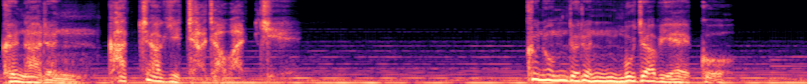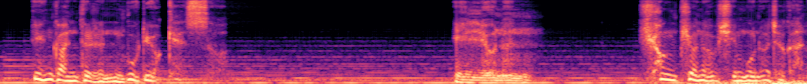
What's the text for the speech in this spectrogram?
그날은 갑자기 찾아왔지. 그놈들은 무자비했고 인간들은 무력했어. 인류는 형편없이 무너져갔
